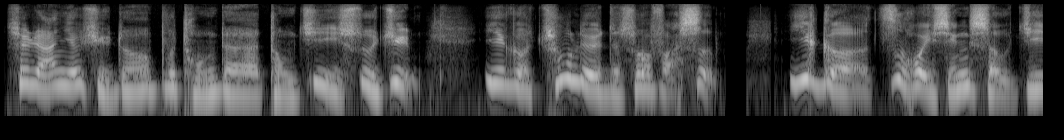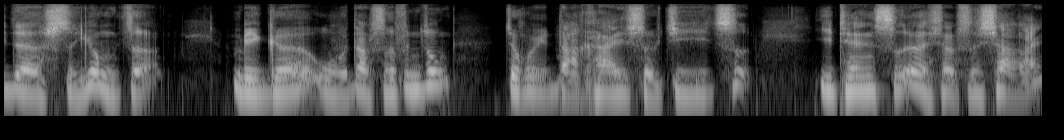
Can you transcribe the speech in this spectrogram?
虽然有许多不同的统计数据，一个粗略的说法是，一个智慧型手机的使用者每隔五到十分钟就会打开手机一次，一天十二小时下来，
